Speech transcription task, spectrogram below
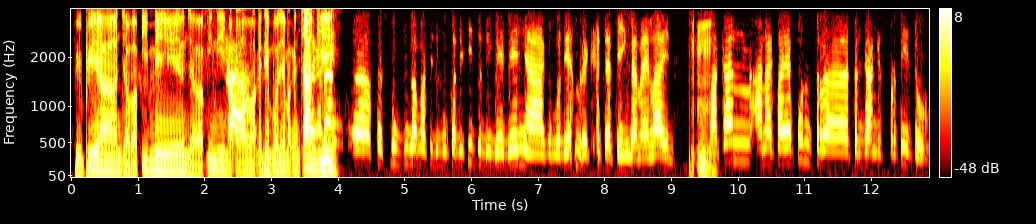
BB-an, jawab email, jawab ini, makin lama makin handphonenya makin canggih. Eh, Facebook juga masih dibuka di situ di BB-nya, kemudian mereka chatting dan lain-lain. Mm-mm. Bahkan anak saya pun ter- terjangkit seperti itu.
